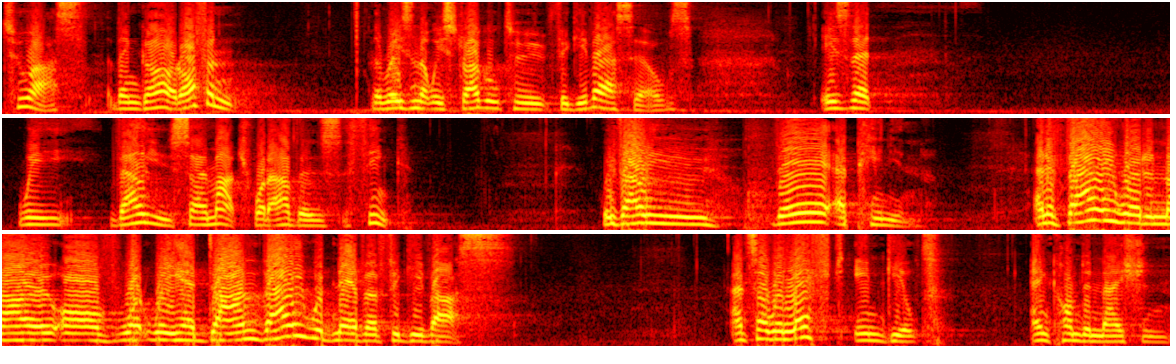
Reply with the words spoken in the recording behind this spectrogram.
to us than God. Often, the reason that we struggle to forgive ourselves is that we value so much what others think. We value their opinion. And if they were to know of what we had done, they would never forgive us. And so we're left in guilt and condemnation.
